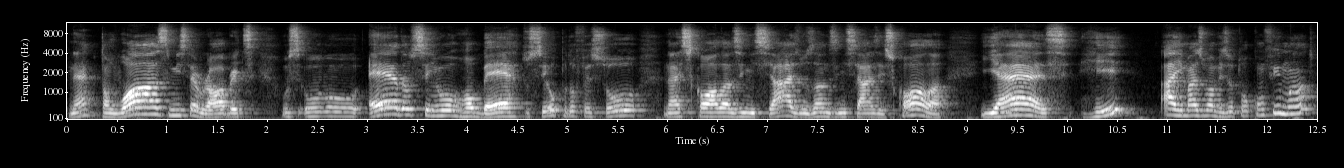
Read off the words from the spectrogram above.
Né? Então, was Mr. Roberts, o, o, era o senhor Roberto, seu professor nas escolas iniciais, nos anos iniciais da escola? Yes, he. Aí, mais uma vez, eu estou confirmando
